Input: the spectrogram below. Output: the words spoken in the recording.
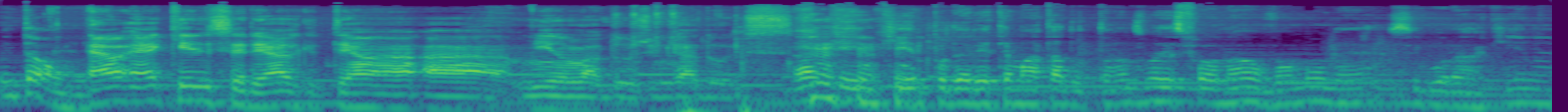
Então, É, é aquele seriado que tem a, a menina lá dos Vingadores. é que, que ele poderia ter matado o Thanos, mas ele falou, não, vamos, né, segurar aqui, né.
